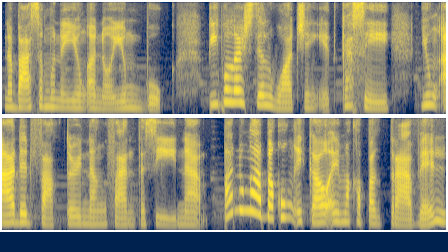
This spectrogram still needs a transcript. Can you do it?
nabasa mo na yung ano, yung book. People are still watching it kasi yung added factor ng fantasy na paano nga ba kung ikaw ay makapag-travel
